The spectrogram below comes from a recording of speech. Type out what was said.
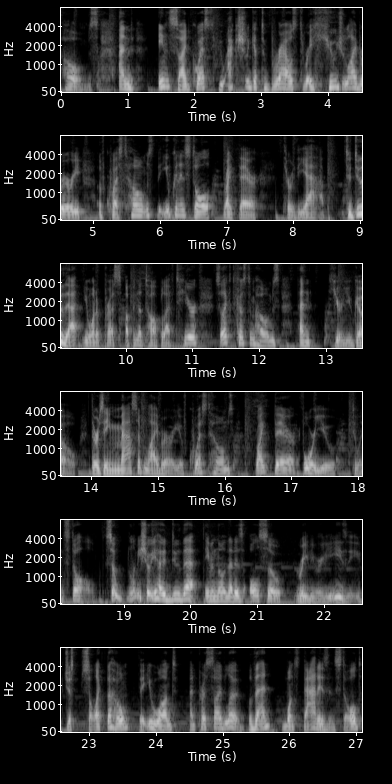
homes. And in SideQuest, you actually get to browse through a huge library of Quest homes that you can install right there through the app. To do that, you want to press up in the top left here, select custom homes, and here you go. There's a massive library of Quest homes right there for you to install. So let me show you how to do that, even though that is also really, really easy. Just select the home that you want and press side load. Then, once that is installed,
